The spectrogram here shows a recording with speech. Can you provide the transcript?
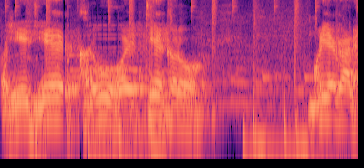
પછી જે કરવું હોય તે કરો મળીએ કાલે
